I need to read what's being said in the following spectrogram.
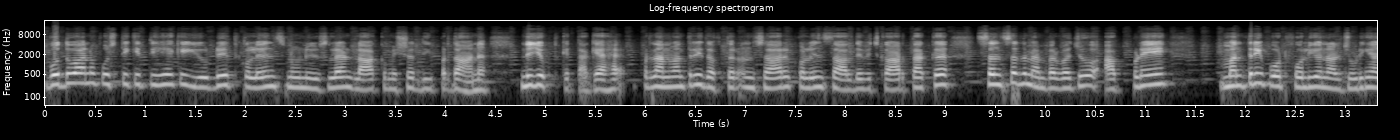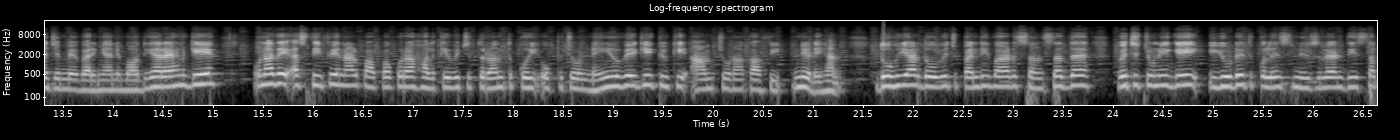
ਬੁੱਧਵਾਰ ਨੂੰ ਪੁਸ਼ਟੀ ਕੀਤੀ ਹੈ ਕਿ ਯੂਡਿਥ ਕੋਲਿੰਸ ਨੂੰ ਨਿਊਜ਼ੀਲੈਂਡ ਲਾ ਕਮਿਸ਼ਨ ਦੀ ਪ੍ਰਧਾਨ ਨਿਯੁਕਤ ਕੀਤਾ ਗਿਆ ਹੈ। ਪ੍ਰਧਾਨ ਮੰਤਰੀ ਦਫ਼ਤਰ ਅਨੁਸਾਰ ਕੋਲਿੰਸ ਸਾਲ ਦੇ ਵਿਚਕਾਰ ਤੱਕ ਸੰਸਦ ਮੈਂਬਰ ਵਜੋਂ ਆਪਣੇ ਮੰਤਰੀ ਪੋਰਟਫੋਲੀਓ ਨਾਲ ਜੁੜੀਆਂ ਜ਼ਿੰਮੇਵਾਰੀਆਂ ਨਿਭਾਉਂਦੀਆਂ ਰਹਿਣਗੇ। ਉਹਨਾਂ ਦੇ ਅਸਤੀਫੇ ਨਾਲ ਪਾਪਾਕੁਰਾ ਹਲਕੇ ਵਿੱਚ ਤੁਰੰਤ ਕੋਈ ਉਪਚੋਣ ਨਹੀਂ ਹੋਵੇਗੀ ਕਿਉਂਕਿ ਆਮ ਚੋਣਾਂ ਕਾਫੀ ਨੇੜੇ ਹਨ। 2002 ਵਿੱਚ ਪਹਿਲੀ ਵਾਰ ਸੰਸਦ ਵਿੱਚ ਚੁਣੀ ਗਈ ਯੂਡਿਥ ਕੋਲਿੰਸ ਨਿਊਜ਼ੀਲੈਂਡ ਦੀ ਸਭ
